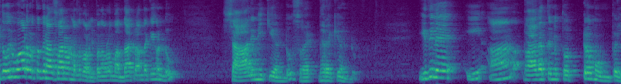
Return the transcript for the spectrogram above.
ഇത് ഒരുപാട് വൃത്തത്തിന് അവസാനം ഉണ്ടെന്ന് പറഞ്ഞു. ഇപ്പോൾ നമ്മൾ മന്ദാക്രാന്തൊക്കെ കണ്ടു. ശാലിനിക്ക് കണ്ടു ശ്രദ്ധരയ്ക്ക് കണ്ടു. ഇതിലെ ഈ ആ ഭാഗത്തിന് തൊട്ട് മുമ്പിൽ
